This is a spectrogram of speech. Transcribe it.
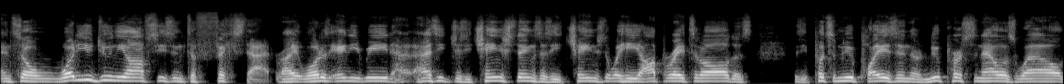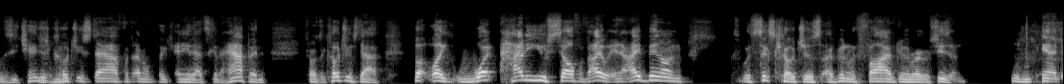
And so, what do you do in the offseason to fix that? Right? What does Andy Reid? Has he does he change things? Does he change the way he operates at all? Does does he put some new plays in there, new personnel as well? Does he change his mm-hmm. coaching staff? Which I don't think any of that's going to happen as far as the coaching staff. But like, what? How do you self evaluate? And I've been on with six coaches. I've been with five during the regular season, mm-hmm. and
